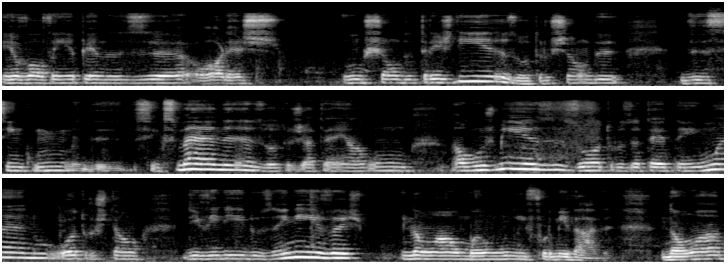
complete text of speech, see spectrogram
envolvem apenas uh, horas. Uns são de três dias, outros são de, de, cinco, de, de cinco semanas, outros já têm algum, alguns meses, outros até têm um ano, outros estão divididos em níveis. Não há uma uniformidade. Não há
